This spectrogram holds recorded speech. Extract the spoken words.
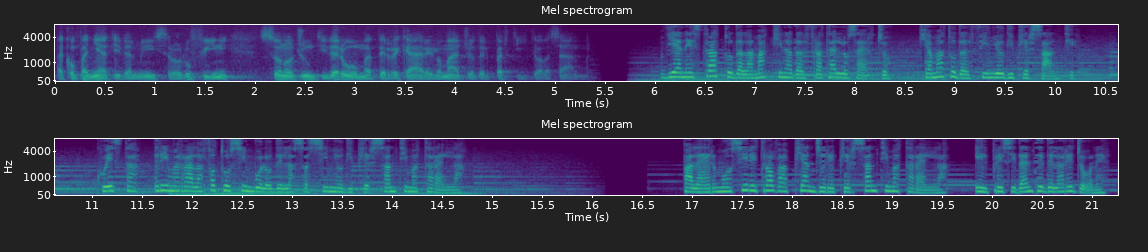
accompagnati dal ministro Ruffini, sono giunti da Roma per recare l'omaggio del partito alla salma. Viene estratto dalla macchina dal fratello Sergio, chiamato dal figlio di Piersanti. Questa rimarrà la foto simbolo dell'assassinio di Piersanti Mattarella. Palermo si ritrova a piangere Piersanti Mattarella, il presidente della regione.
